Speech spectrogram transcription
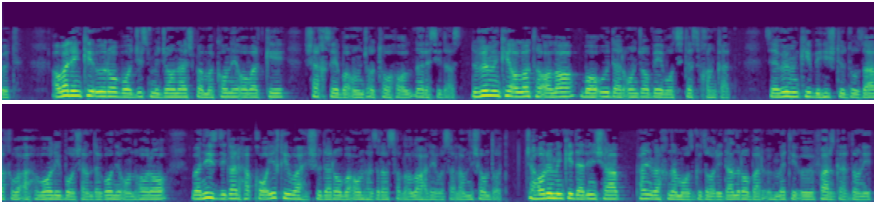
буд аввал ин ки ӯро бо ҷисму ҷонаш ба маконе овард ки шахсе ба он ҷо то ҳол нарасидааст. Дуввум ин ки аллоҳ таоло бо ӯ дар он ҷо бевосита сухан кард. Севум ин ки биҳишту дузах ва аҳволи бошандагони онҳоро ва низ дигар ҳақоиқи ваҳйшударо ба он ҳазрат саллаллоҳу алайҳи васаллам нишон дод. Чаҳорум ин ки дар ин шаб панҷ вақт намоз гузориданро бар уммати ӯ фарз гардонид.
